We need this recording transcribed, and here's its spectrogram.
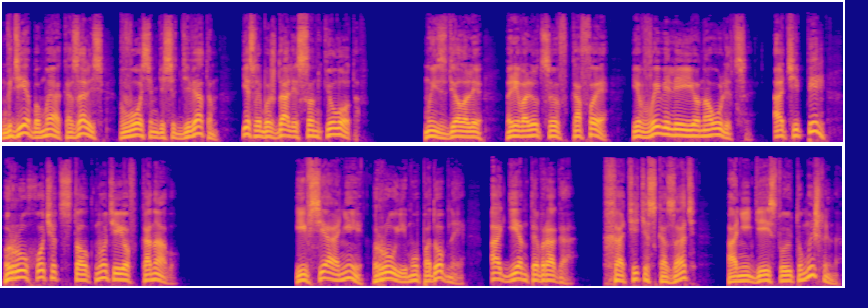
Где бы мы оказались в 89-м, если бы ждали санкюлотов? Мы сделали революцию в кафе и вывели ее на улицы а теперь Ру хочет столкнуть ее в канаву. И все они, Ру ему подобные, агенты врага. Хотите сказать, они действуют умышленно?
